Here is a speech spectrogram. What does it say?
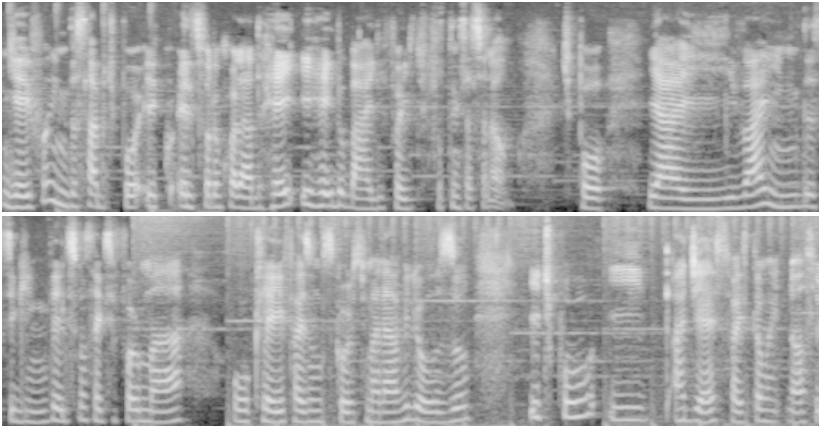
E aí foi indo, sabe? Tipo, eles foram coroados rei e rei do baile. Foi, tipo, sensacional. Tipo, e aí vai indo, seguindo, eles conseguem se formar. O Clay faz um discurso maravilhoso. E, tipo, e a Jess faz também. Nossa,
